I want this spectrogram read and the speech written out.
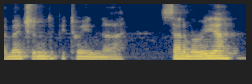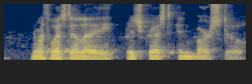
I mentioned between uh, Santa Maria, Northwest LA, Ridgecrest, and Barstow.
